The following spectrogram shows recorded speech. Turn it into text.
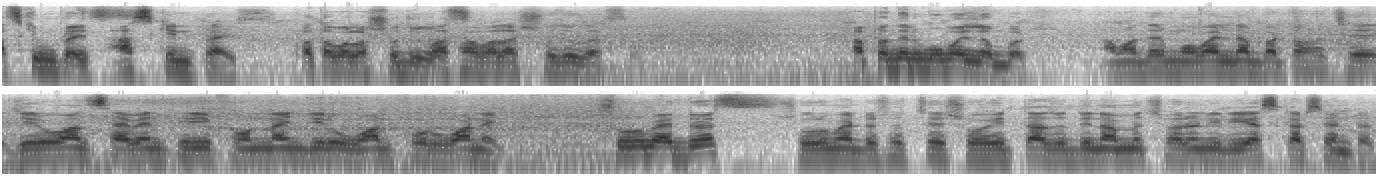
আস্কিং প্রাইস আস্কিন প্রাইস কথা বলার সুযোগ কথা বলার সুযোগ আছে। আপনাদের মোবাইল নম্বর? আমাদের মোবাইল নাম্বারটা হচ্ছে zero one seven three four nine zero one four one eight. Showroom address? Showroom address হচ্ছে শহীদ তাজউদ্দিন আহমেদ সরণি রিয়াজ কার সেন্টার।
